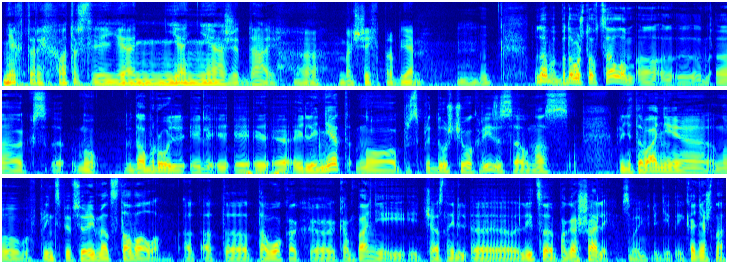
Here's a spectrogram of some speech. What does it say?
некоторых отраслей, я, я не ожидаю э, больших проблем. Mm-hmm. Ну да, потому что в целом, э, э, э, ну, к добру или, или, или нет, но с предыдущего кризиса у нас кредитование, ну, в принципе, все время отставало от, от э, того, как э, компании и, и частные э, лица погашали свои mm-hmm. кредиты. И, конечно,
